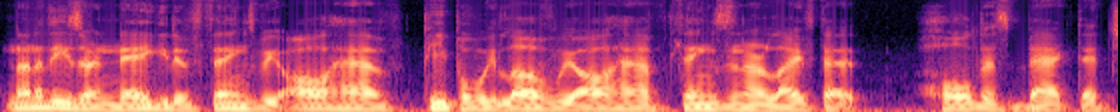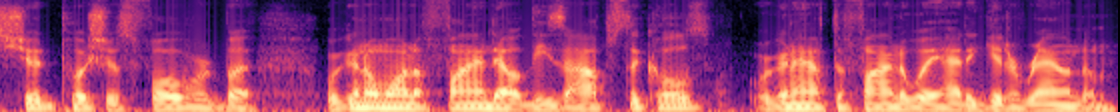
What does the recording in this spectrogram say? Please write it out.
none of these are negative things. We all have people we love. We all have things in our life that hold us back, that should push us forward. But we're going to want to find out these obstacles. We're going to have to find a way how to get around them.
